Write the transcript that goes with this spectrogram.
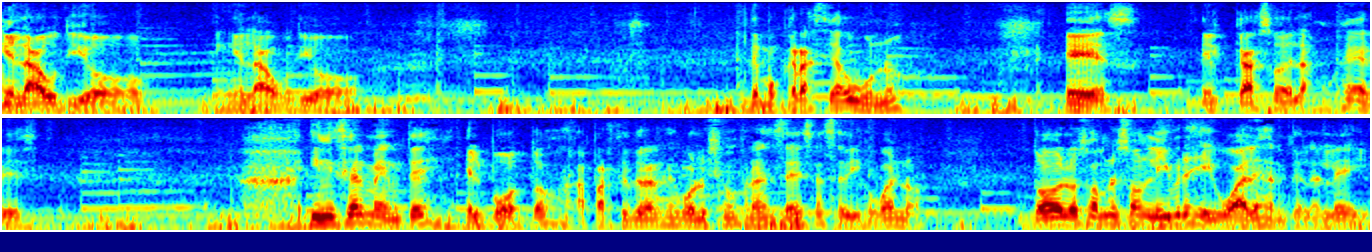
el audio, en el audio Democracia 1, es el caso de las mujeres. Inicialmente el voto, a partir de la Revolución Francesa, se dijo, bueno, todos los hombres son libres e iguales ante la ley.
